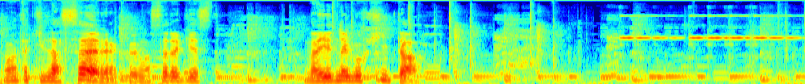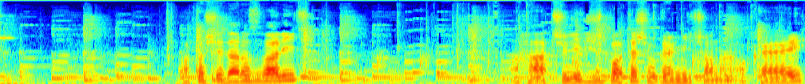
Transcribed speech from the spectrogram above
To mam taki laserek. Ten laserek jest na jednego hita. Się da rozwalić? Aha, czyli liczba też ograniczona, okej.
